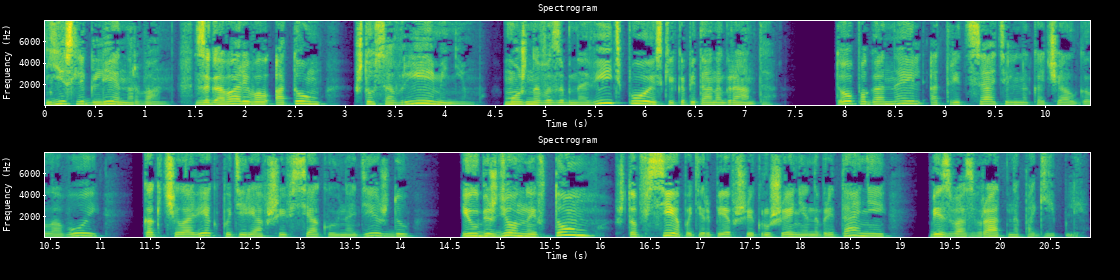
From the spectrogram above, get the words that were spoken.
Если Гленнерван заговаривал о том, что со временем можно возобновить поиски капитана Гранта, то Паганель отрицательно качал головой, как человек, потерявший всякую надежду и убежденный в том, что все потерпевшие крушение на Британии безвозвратно погибли.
